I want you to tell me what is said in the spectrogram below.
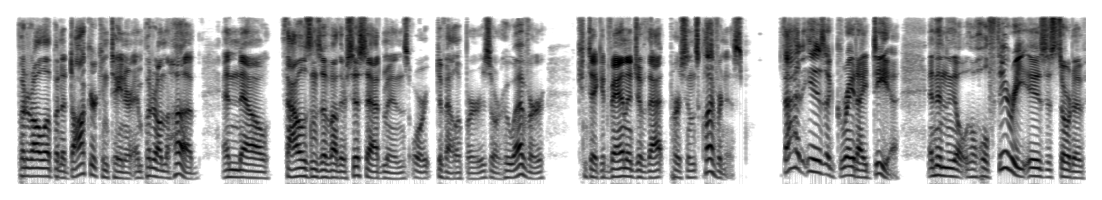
put it all up in a Docker container and put it on the hub. And now thousands of other sysadmins or developers or whoever can take advantage of that person's cleverness. That is a great idea. And then the, the whole theory is a sort of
